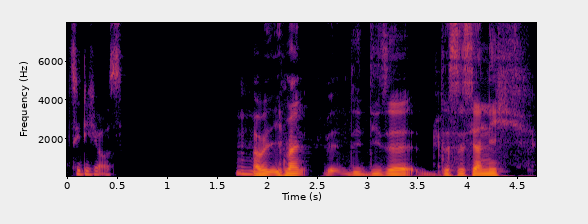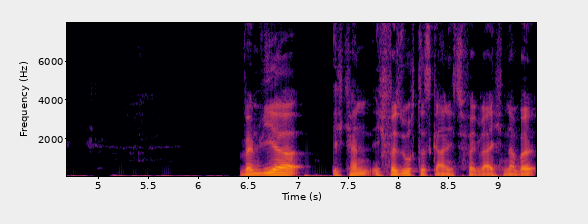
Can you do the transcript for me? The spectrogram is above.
zieh dich aus. Mhm. Aber ich meine, die, diese, das ist ja nicht, wenn wir, ich kann, ich versuche das gar nicht zu vergleichen, aber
